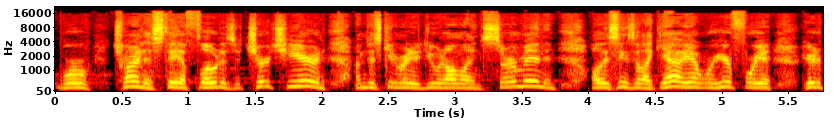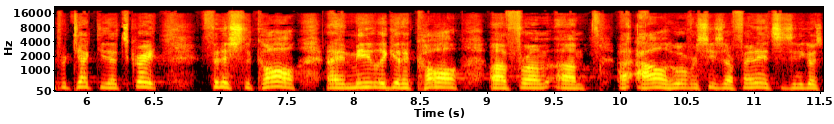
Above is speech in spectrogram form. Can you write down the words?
we're trying to stay afloat as a church here, and I'm just getting ready to do an online sermon, and all these things. are like, yeah, yeah, we're here for you, here to protect you. That's great. Finish the call, and I immediately get a call uh, from um, uh, Al, who oversees our finances, and he goes,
